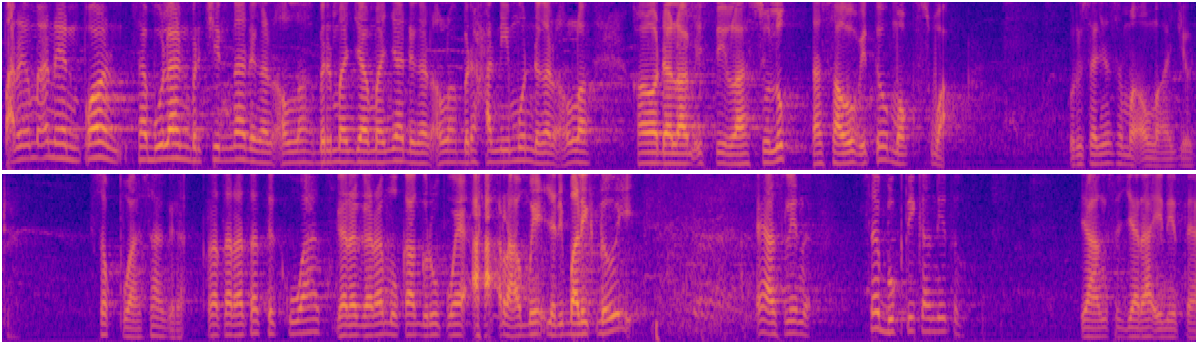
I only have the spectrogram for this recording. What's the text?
Pareman handphone sabulan bercinta dengan Allah, bermanja-manja dengan Allah, berhanimun dengan Allah. Kalau dalam istilah suluk tasawuf itu mokswa. Urusannya sama Allah aja udah. Sok puasa gerak. Rata-rata terkuat gara-gara muka grup WA rame jadi balik doi. Eh asli saya buktikan itu yang sejarah ini teh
